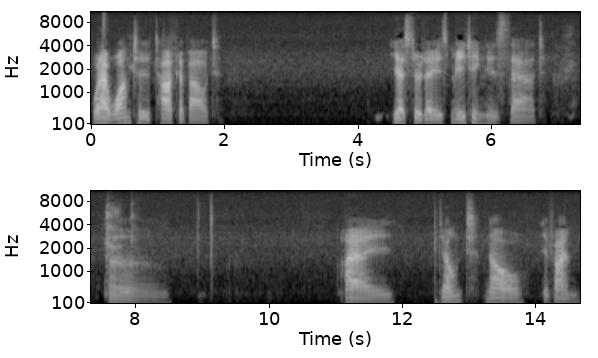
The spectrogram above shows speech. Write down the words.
what I want to talk about yesterday's meeting is that uh, I don't know if I'm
